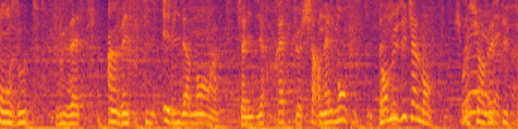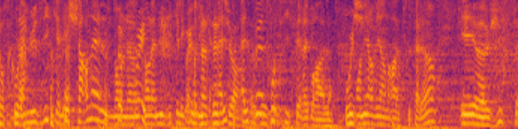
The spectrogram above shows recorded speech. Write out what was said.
11 août, vous êtes investi évidemment, euh, j'allais dire presque charnellement, puisqu'il s'agit. Non, musicalement. Je me suis investi sur ce coup-là. La musique, elle est charnelle dans, la, musique électronique. ça, elle, sûr, elle peut être aussi cérébrale. Oui. On y reviendra tout à l'heure. Et euh, juste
